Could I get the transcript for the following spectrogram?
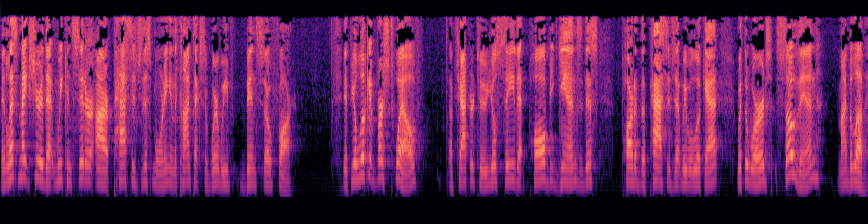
And let's make sure that we consider our passage this morning in the context of where we've been so far. If you look at verse 12 of chapter 2, you'll see that Paul begins this part of the passage that we will look at with the words, So then, my beloved.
